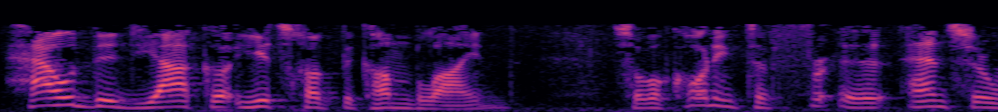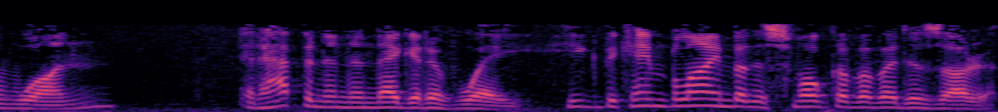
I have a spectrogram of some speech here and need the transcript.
How did Yaakov, Yitzchak become blind? So according to uh, answer one, it happened in a negative way. He became blind by the smoke of Avodah Zarah.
